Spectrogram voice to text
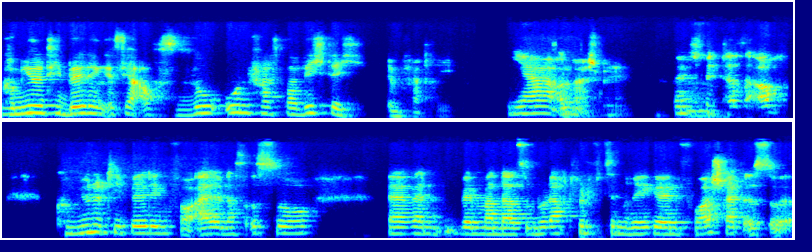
Community Building ist ja auch so unfassbar wichtig im Vertrieb. Ja, zum Beispiel. ich finde das auch Community Building vor allem, das ist so, äh, wenn, wenn man da so 0815 Regeln vorschreibt, ist, äh,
